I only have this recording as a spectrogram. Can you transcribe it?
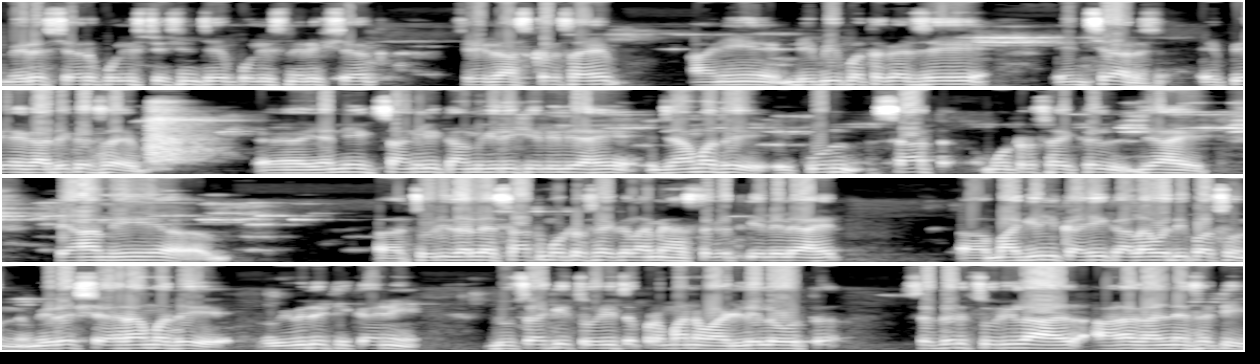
मिरज शहर पोलीस स्टेशनचे पोलीस निरीक्षक श्री रासकर साहेब आणि डी बी पथकाचे incharge A P I Gadekar साहेब यांनी एक चांगली कामगिरी केलेली आहे ज्यामध्ये एकूण सात मोटरसायकल जे आहेत त्या आम्ही चोरी झालेल्या सात मोटरसायकल आम्ही हस्तगत केलेल्या आहेत. मागील काही कालावधीपासून मिरज शहरामध्ये विविध ठिकाणी दुचाकी चोरीचं प्रमाण वाढलेलं होतं. सदर चोरीला आळ आळा घालण्यासाठी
